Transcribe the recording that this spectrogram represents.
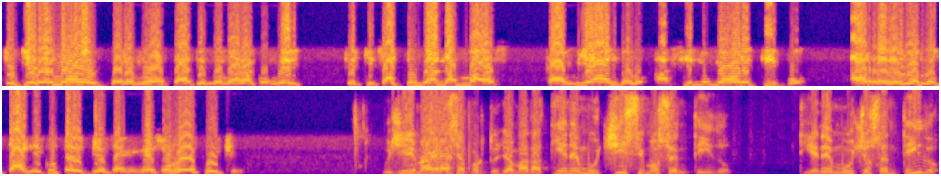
Tú el mejor, pero no estás haciendo nada con él. Que quizás tú ganas más cambiándolo, haciendo un mejor equipo alrededor de Otani. ¿Qué ustedes piensan en eso? Lo escucho. Muchísimas gracias por tu llamada. Tiene muchísimo sentido. Tiene mucho sentido.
